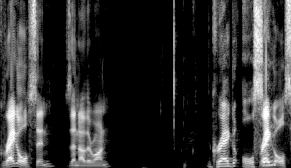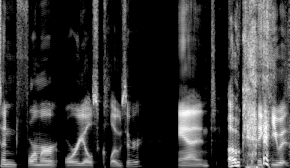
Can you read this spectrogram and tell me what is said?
Greg Olson is another one. Greg Olson. Greg Olson, former Orioles closer and okay, I think he was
